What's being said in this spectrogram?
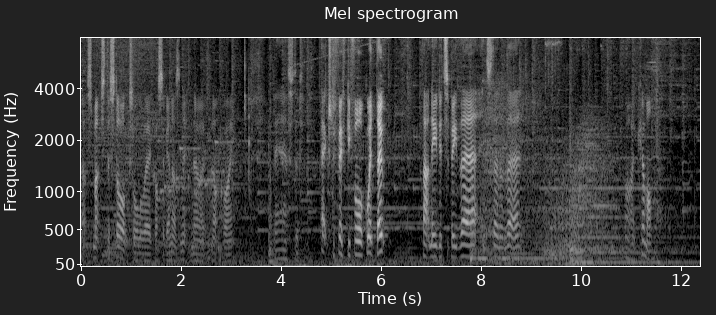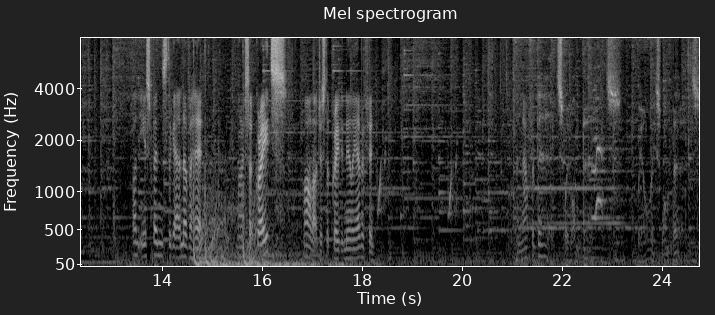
That's matched the stalks all the way across again, hasn't it? No, not quite. Bastard. Extra 54 quid though. That needed to be there instead of there. Right, come on. Plenty of spins to get another hit. Nice upgrades. Wow, that just upgraded nearly everything. And now for birds. We want birds. We always want birds.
